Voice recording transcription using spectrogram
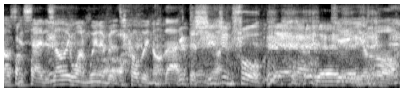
I was going to say there's only one winner, but it's probably not that. With the but anyway. shidgen fall. Yeah, yeah, Gee, yeah. oh,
